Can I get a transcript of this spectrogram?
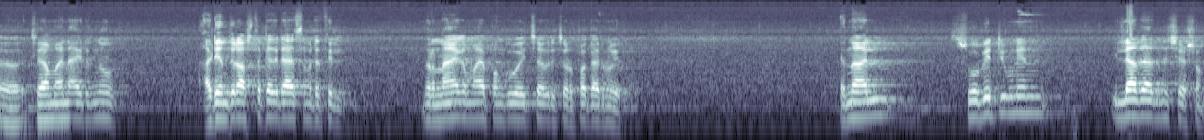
ഏഹ്, ചെയർമാനായിരുന്നു അടിയന്തരാവസ്ഥക്കെതിരായ സമരത്തിൽ നിർണായകമായ പങ്കുവഹിച്ച ഒരു ചെറുപ്പക്കാരനുമായിരുന്നു. എന്നാൽ സോവിയറ്റ് യൂണിയൻ ഇല്ലാതായതിനു ശേഷം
